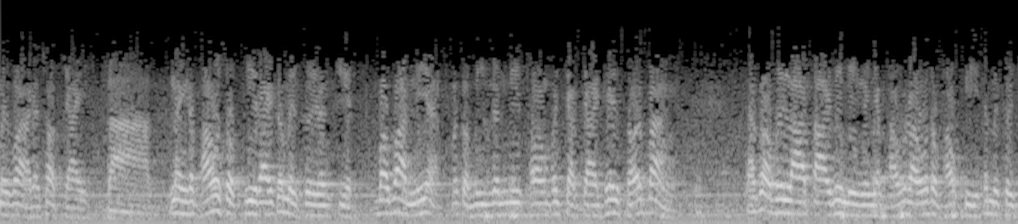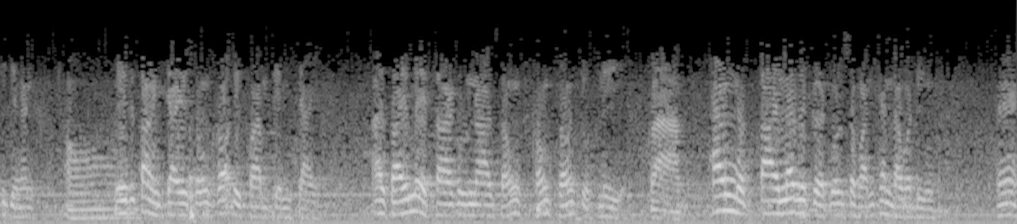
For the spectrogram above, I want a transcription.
ไม่ว่าเราชอบใจครับนั่นก็เผาศพทีไรก็ไม่เคยรังเกียจว่าบ้านเนี้ยมันก็มีเงินมีทองไปจับจ่ายใช้สอยบ้างแล้วก็เวลาตายไม่มีเงินจะเผาเราก็ต้องเผาฟรีถ้าไม่เคยคิดอย่างนั้นอ๋อ มีจะตั้งใจสงเคราะห์ด้วยความเต็มใจ อาศัยเมตตากรุณาสองของสองจุดนี้ครับทั้งหมดตายแล้วไปเกิดบนสวรรค์ชั้นดาวดึงส์นะ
